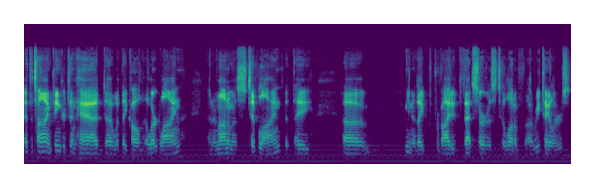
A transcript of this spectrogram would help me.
at the time, Pinkerton had uh, what they called Alert Line, an anonymous tip line that they, uh, you know, they provided that service to a lot of uh, retailers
